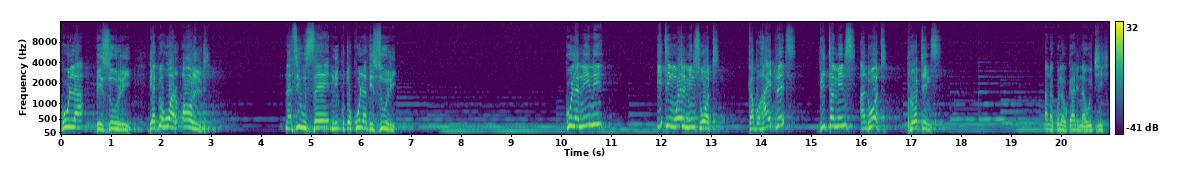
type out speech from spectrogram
Kula vizuri. There are people who are old, na si uzee, ni kutokula vizuri. Kula nini? Eating well means what? Carbohydrates, vitamins and what? Proteins. Anakula ugali na uji.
